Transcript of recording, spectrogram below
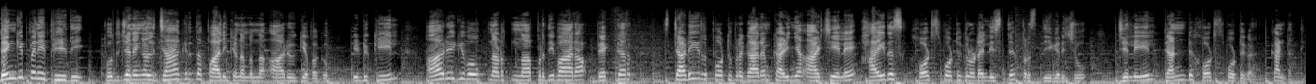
ഡെങ്കിപ്പനി ഭീതി പൊതുജനങ്ങൾ ജാഗ്രത പാലിക്കണമെന്ന് ആരോഗ്യവകുപ്പ്. ഇടുക്കിയിൽ ആരോഗ്യവകുപ്പ് നടത്തുന്ന പ്രതിവാര വെക്ടർ സ്റ്റഡി റിപ്പോർട്ട് പ്രകാരം കഴിഞ്ഞ ആഴ്ചയിലെ ഹൈറിസ്ക് ഹോട്ട്സ്പോട്ടുകളുടെ ലിസ്റ്റ് പ്രസിദ്ധീകരിച്ചു. ജില്ലയിൽ രണ്ട് ഹോട്ട്സ്പോട്ടുകൾ കണ്ടെത്തി.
